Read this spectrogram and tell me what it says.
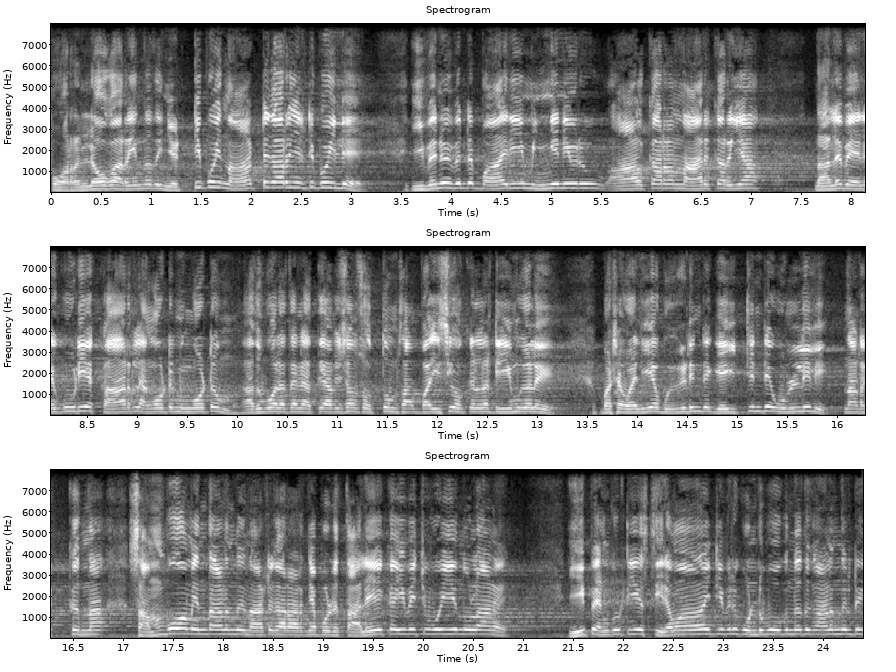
പുറം ലോകം അറിയുന്നത്. ഞെട്ടിപ്പോയി. നാട്ടുകാർ ഞെട്ടിപ്പോയില്ലേ? ഇവനും ഇവന്റെ ഭാര്യയും ഇങ്ങനെയൊരു ആൾക്കാരാണെന്ന് ആർക്കറിയാം? നല്ല വില കൂടിയ കാറിൽ അങ്ങോട്ടും ഇങ്ങോട്ടും അതുപോലെ തന്നെ അത്യാവശ്യം സ്വത്തും പൈസയും ഒക്കെ ഉള്ള ടീമുകൾ. പക്ഷെ വലിയ വീടിന്റെ ഗേറ്റിന്റെ ഉള്ളിൽ നടക്കുന്ന സംഭവം എന്താണെന്ന് നാട്ടുകാർ അറിഞ്ഞപ്പോൾ തലയെ കൈവച്ചു പോയി എന്നുള്ളതാണ്. ഈ പെൺകുട്ടിയെ സ്ഥിരമായിട്ട് ഇവർ കൊണ്ടുപോകുന്നത് കാണുന്നുണ്ട്.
